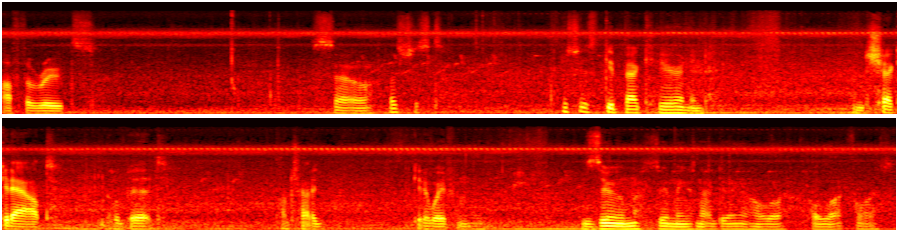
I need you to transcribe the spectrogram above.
off the roots. So let's just let's just get back here and and check it out a little bit. I'll try to get away from the zoom. Zooming is not doing a whole, whole lot for us.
